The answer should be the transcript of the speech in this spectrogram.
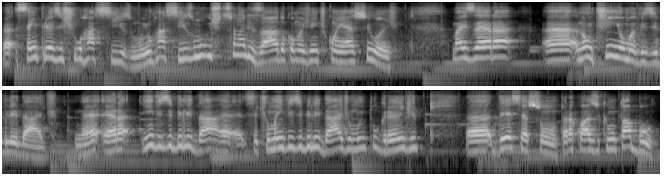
eh, sempre existiu o racismo, e um racismo institucionalizado como a gente conhece hoje. Mas era eh, não tinha uma visibilidade, né? Era invisibilidade, eh, você tinha uma invisibilidade muito grande desse assunto, era quase que um tabu.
